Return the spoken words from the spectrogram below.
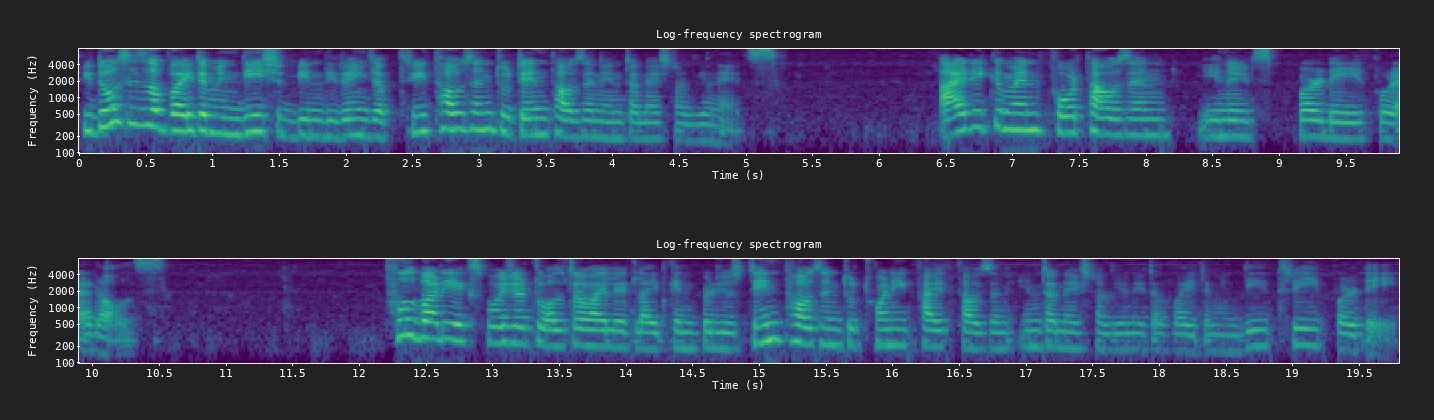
The doses of vitamin D should be in the range of 3000 to 10,000 international units. I recommend 4000 units per day for adults. Full body exposure to ultraviolet light can produce 10,000 to 25,000 international unit of vitamin D3 per day.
